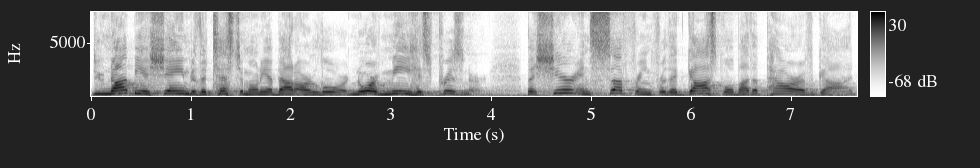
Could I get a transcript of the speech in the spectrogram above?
do not be ashamed of the testimony about our Lord, nor of me, his prisoner, but share in suffering for the gospel by the power of God,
